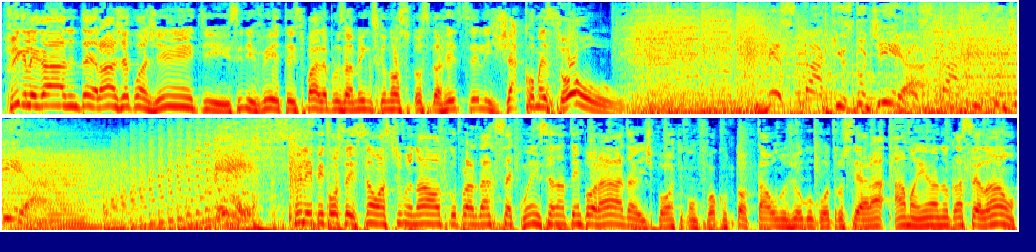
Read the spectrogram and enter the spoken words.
Fique ligado, interaja com a gente, se divirta, espalha pros amigos que o nosso Torcida Redes, ele já começou! Destaques do dia. Destaques do dia. Peace! Felipe Conceição assume o Náutico para dar sequência na temporada. Esporte com foco total no jogo contra o Ceará amanhã no Castelão.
